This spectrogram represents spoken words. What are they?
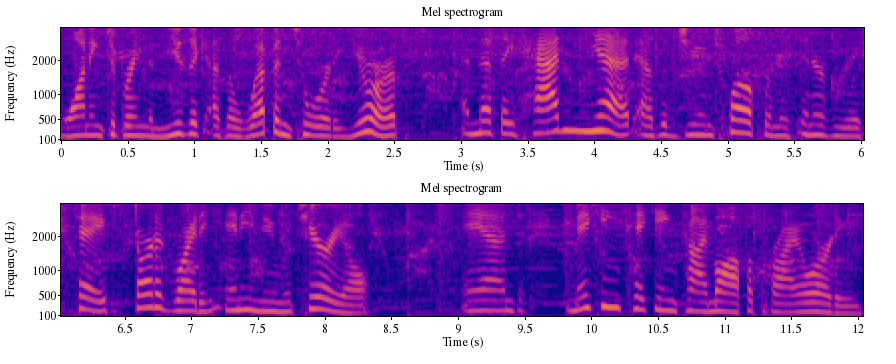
wanting to bring the Music as a Weapon tour to Europe, and that they hadn't yet, as of June 12th when this interview was taped, started writing any new material and making taking time off a priority.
